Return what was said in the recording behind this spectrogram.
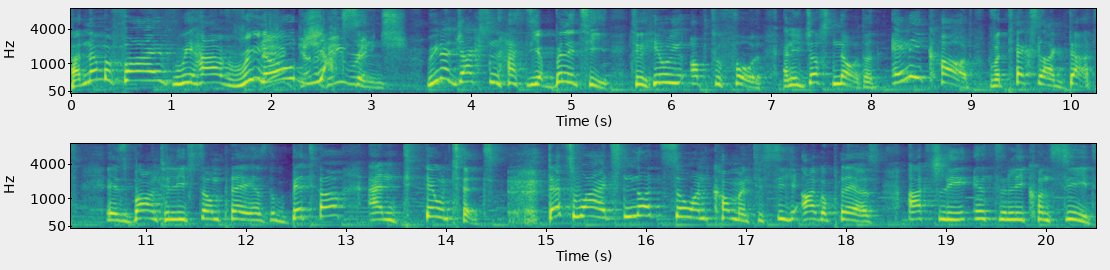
At number five, we have Reno Jackson. Reno Jackson has the ability to heal you up to full, and you just know that any card with a text like that is bound to leave some players bitter and tilted. That's why it's not so uncommon to see aggro players actually instantly concede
